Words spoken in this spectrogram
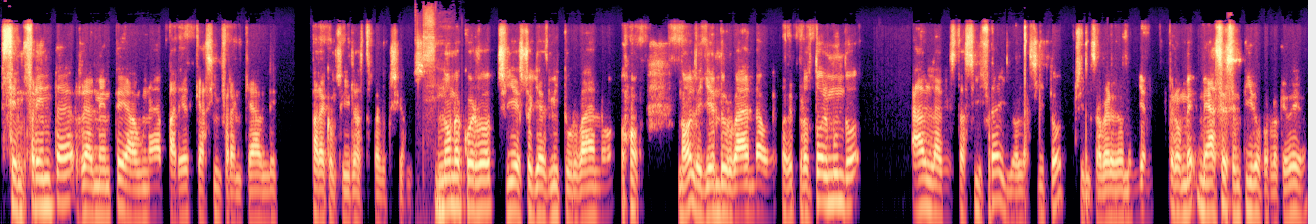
se enfrenta realmente a una pared casi infranqueable para conseguir las traducciones. No me acuerdo si esto ya es mito urbano o no leyenda urbana, pero todo el mundo habla de esta cifra, y yo la cito sin saber de dónde viene, pero me, hace sentido por lo que veo,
